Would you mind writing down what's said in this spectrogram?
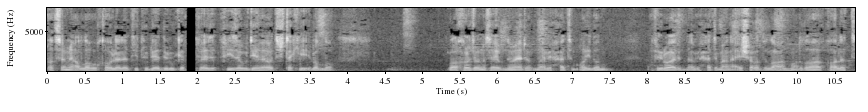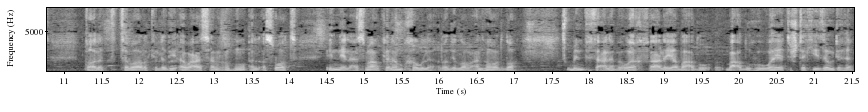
قد سمع الله قول التي تجادلك في زوجها وتشتكي إلى الله. وأخرجه النسائي بن ماجه بن أبي حاتم أيضا في رواية ابن أبي حاتم عن عائشة رضي الله عنه وأرضاها قالت قالت تبارك الذي أوعى سمعه الأصوات. إني لأسمع كلام خولة رضي الله عنها وأرضاه. بنت ثعلبة ويخفى علي بعض بعضه وهي تشتكي زوجها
